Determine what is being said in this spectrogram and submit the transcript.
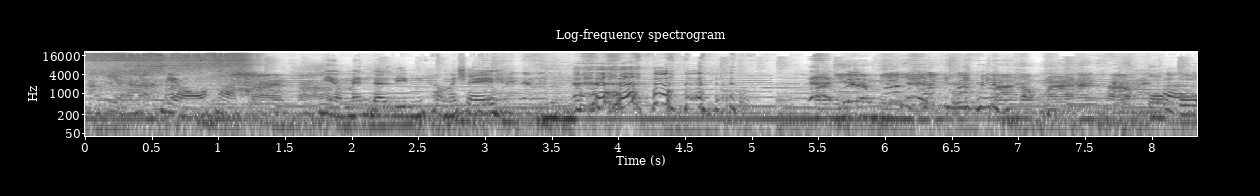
เท้าแมวนะเหมียวค่ะ ใช่ครับเหมียวแมนดารินค่ะไม่ใช่ไม่ได้เลยตอนนี้จะมีร้านดอกไม้นะครับ โกโก้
